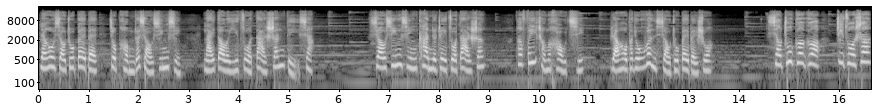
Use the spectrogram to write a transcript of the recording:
然后小猪贝贝就捧着小星星，来到了一座大山底下。小星星看着这座大山，他非常的好奇，然后他就问小猪贝贝说：“小猪哥哥，这座山？”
